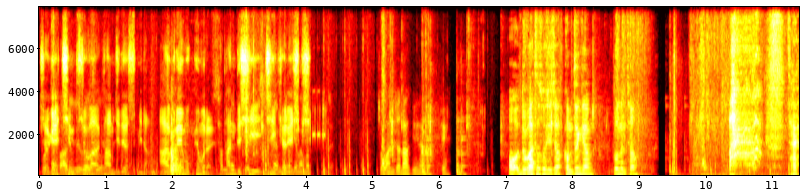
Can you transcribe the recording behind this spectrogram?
적의 들어서 감지되었습니다. 아군의 목표물을 300개, 반드시 300몇개 지켜내십시오. 좀 안전하게 해야겠게 어 누구한테 쏘시죠? 검등경 또는 저? 자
